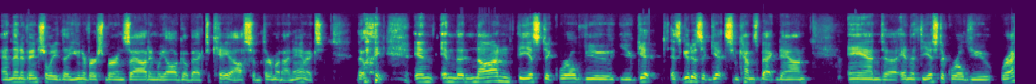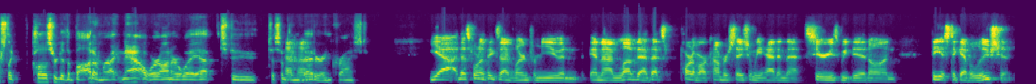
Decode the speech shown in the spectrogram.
and then eventually the universe burns out and we all go back to chaos and thermodynamics. That like in in the non-theistic worldview, you get as good as it gets and comes back down, and uh, in the theistic worldview, we're actually closer to the bottom right now. We're on our way up to to something uh-huh. better in Christ. Yeah, that's one of the things I've learned from you, and and I love that. That's part of our conversation we had in that series we did on theistic evolution.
